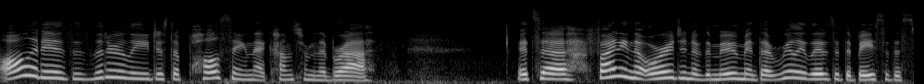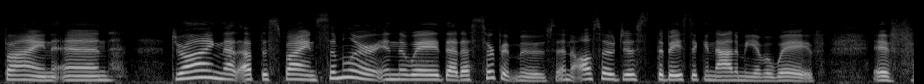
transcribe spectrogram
all it is is literally just a pulsing that comes from the breath. It's a uh, finding the origin of the movement that really lives at the base of the spine and drawing that up the spine, similar in the way that a serpent moves, and also just the basic anatomy of a wave if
